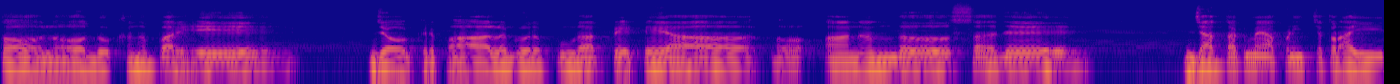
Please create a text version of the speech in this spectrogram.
ਤੋ ਲੋ ਦੁਖਨ ਭਰੇ। ਜੋ ਕਿਰਪਾਲ ਗੁਰ ਪੂਰਾ ਭੇਟਿਆ, ਤੋ ਆਨੰਦ ਸਹਜੇ। ਜਦ ਤੱਕ ਮੈਂ ਆਪਣੀ ਚਤੁਰਾਈ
